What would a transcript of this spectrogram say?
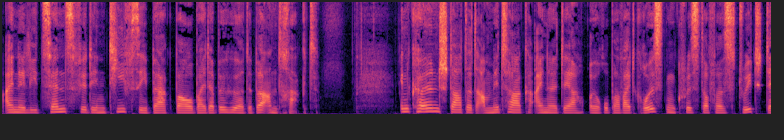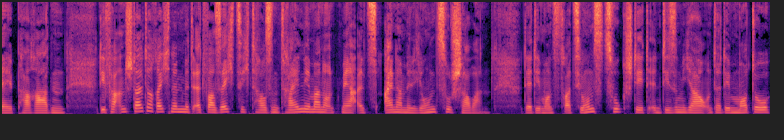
eine Lizenz für den Tiefseebergbau bei der Behörde beantragt. In Köln startet am Mittag eine der europaweit größten Christopher Street Day Paraden. Die Veranstalter rechnen mit etwa 60.000 Teilnehmern und mehr als einer Million Zuschauern. Der Demonstrationszug steht in diesem Jahr unter dem Motto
